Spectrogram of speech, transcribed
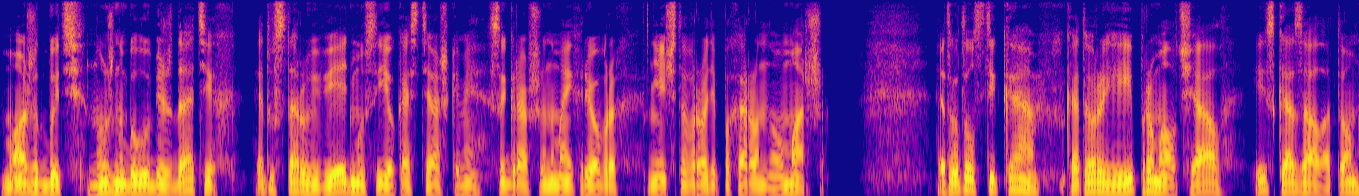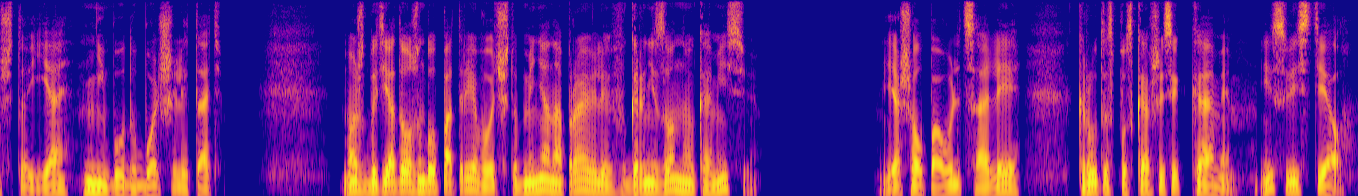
Может быть, нужно было убеждать их, эту старую ведьму с ее костяшками, сыгравшую на моих ребрах нечто вроде похоронного марша. Этого толстяка, который и промолчал, и сказал о том, что я не буду больше летать. Может быть, я должен был потребовать, чтобы меня направили в гарнизонную комиссию? Я шел по улице аллеи, круто спускавшейся к каме, и свистел —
